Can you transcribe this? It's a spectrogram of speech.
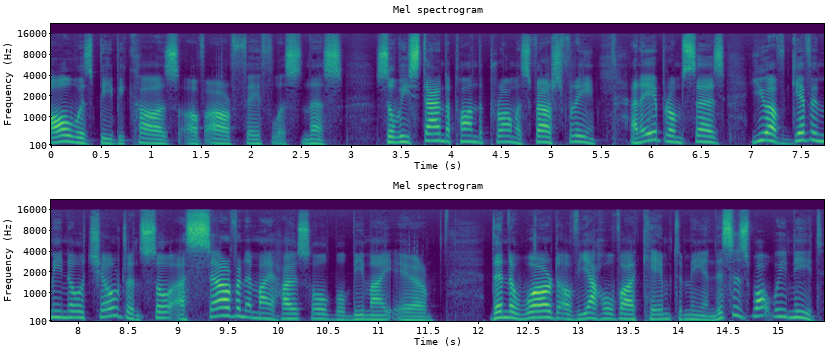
always be because of our faithlessness. So we stand upon the promise. Verse 3 And Abram says, You have given me no children, so a servant in my household will be my heir. Then the word of Yahovah came to me, and this is what we need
